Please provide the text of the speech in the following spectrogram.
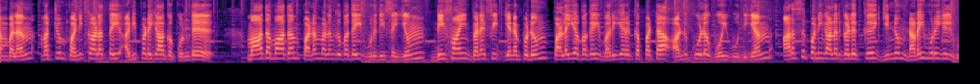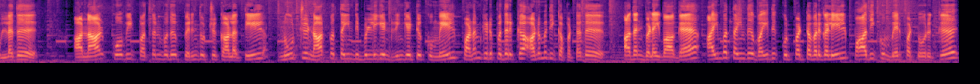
சம்பளம் மற்றும் பணிக்காலத்தை அடிப்படையாக கொண்டு மாத மாதம் பணம் வழங்குவதை உறுதி செய்யும் டிஃபைன் பெனிஃபிட் எனப்படும் பழைய வகை வரையறுக்கப்பட்ட அனுகூல ஓய்வூதியம் அரசு பணியாளர்களுக்கு இன்னும் நடைமுறையில் உள்ளது. ஆனால் கோவிட் பத்தொன்பது பெருந்தொற்று காலத்தில் நூற்று நாற்பத்தைந்து பில்லியன் ரிங்கெட்டுக்கு மேல் பணம் எடுப்பதற்கு அனுமதிக்கப்பட்டது. அதன் விளைவாக ஐம்பத்தைந்து வயதுக்குட்பட்டவர்களில் பாதிக்கும் மேற்பட்டோருக்கு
